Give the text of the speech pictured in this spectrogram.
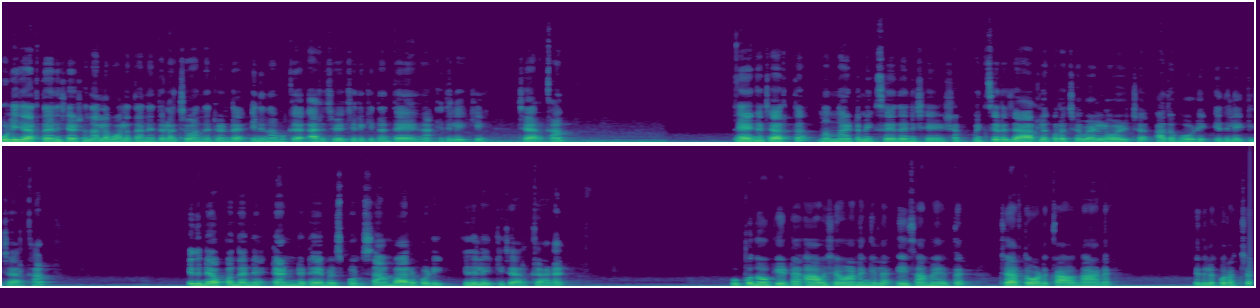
പുളി ചേർത്തതിന് ശേഷം നല്ലപോലെ തന്നെ തിളച്ച് വന്നിട്ടുണ്ട്. ഇനി നമുക്ക് അരച്ച് വെച്ചിരിക്കുന്ന തേങ്ങ ഇതിലേക്ക് ചേർക്കാം. തേങ്ങ ചേർത്ത് നന്നായിട്ട് മിക്സ് ചെയ്തതിന് ശേഷം മിക്സിയുടെ ജാറിൽ കുറച്ച് വെള്ളം ഒഴിച്ച് അതും കൂടി ഇതിലേക്ക് ചേർക്കാം. ഇതിന്റെ ഒപ്പം തന്നെ രണ്ട് ടേബിൾ സ്പൂൺ സാമ്പാർ പൊടി ഇതിലേക്ക് ചേർക്കുകയാണ്. ഉപ്പ് നോക്കിയിട്ട് ആവശ്യമാണെങ്കിൽ ഈ സമയത്ത് ചേർത്ത് കൊടുക്കാവുന്നതാണ്. ഇതിൽ കുറച്ച്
